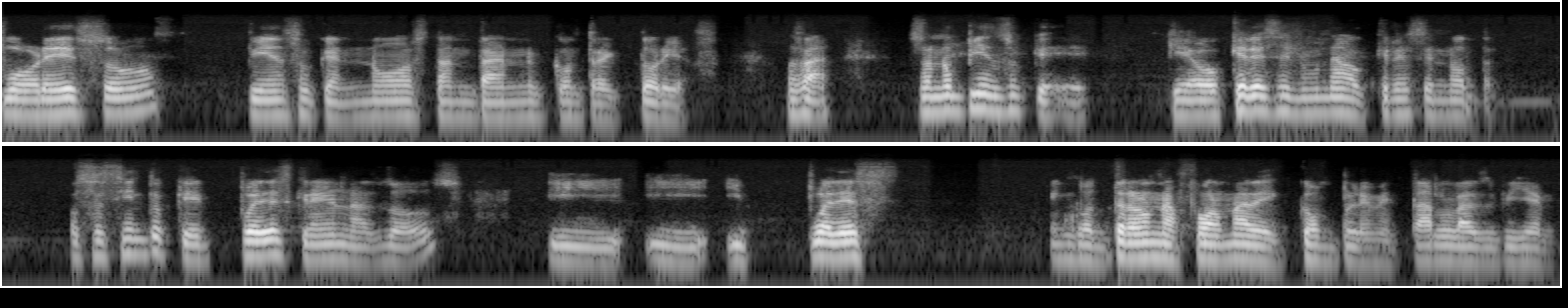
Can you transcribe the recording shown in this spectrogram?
Por eso pienso que no están tan contradictorias. O sea, o sea no pienso que, que o crees en una o crees en otra. O sea, siento que puedes creer en las dos y, y, puedes encontrar una forma de complementarlas bien.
